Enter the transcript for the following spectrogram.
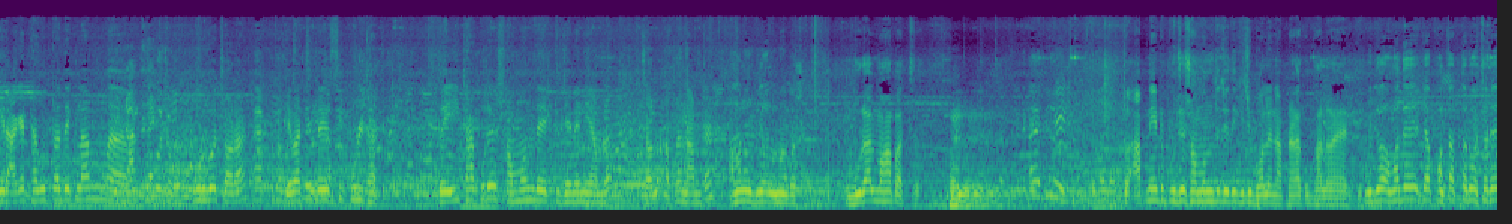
এর আগের ঠাকুরটা দেখলাম পূর্ব চড়া। এবার চলে এসেছি কুল ঠাকুর তো এই ঠাকুরের সম্বন্ধে একটু জেনে নিই আমরা। চলো আপনার নামটা? আমার নাম দুলাল মহাপাত্র। বুড়াল মহাপাত্র। তো আপনি একটু পুজো সম্বন্ধে যদি কিছু বলেন আপনারা খুব ভালো হয় আর কি। পুজো আমাদের এটা পঁচাত্তর বছরে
